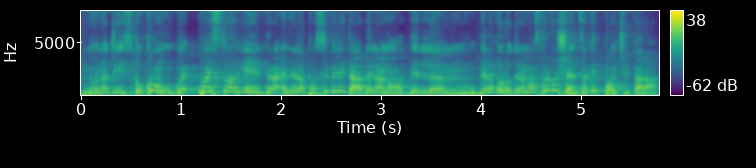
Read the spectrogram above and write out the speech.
non agisco. Comunque questo rientra nella possibilità no, del, del lavoro della nostra coscienza che poi ci farà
